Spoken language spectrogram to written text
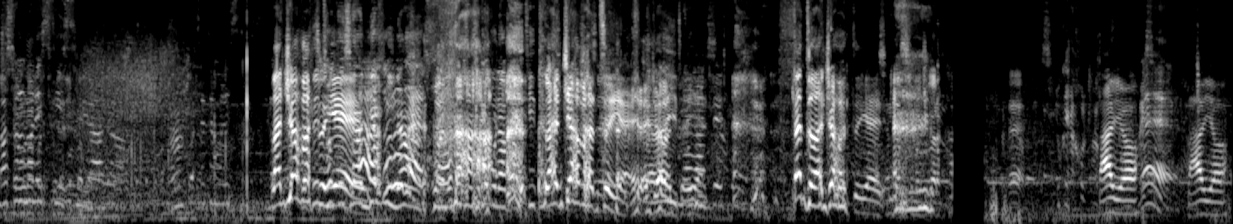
Ma sono molestissimi, raga. Siete molestissimi. L'ha già Ho fatto che ieri. partita. L'ha già fatto ieri. L'ha già fatto ieri. Tanto l'ha già fatto ieri. Flavio. Flavio.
